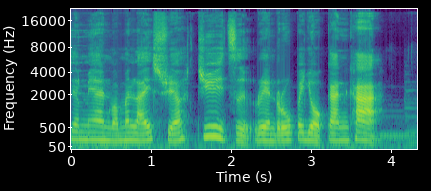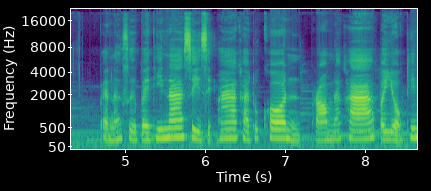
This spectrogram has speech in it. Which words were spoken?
เซียเมียนว่ามันไลฟ์เสียจื้อจืเรียนรู้ประโยคกันค่ะ เปิดหนังสือไปที่หน้า 45 ค่ะทุกคน พร้อมนะคะ ประโยคที่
